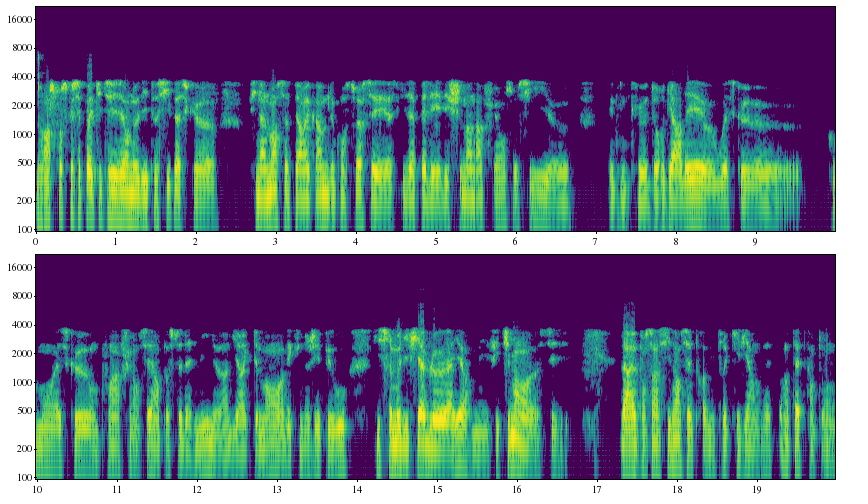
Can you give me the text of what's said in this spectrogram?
Non, je pense que c'est pas utilisé en audit aussi parce que finalement ça te permet quand même de construire ces, ce qu'ils appellent les, chemins d'influence aussi et donc de regarder où est-ce que comment est-ce qu'on pourrait influencer un poste d'admin indirectement avec une GPO qui serait modifiable ailleurs. Mais effectivement, c'est la réponse à incident, c'est le premier truc qui vient en tête quand on,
